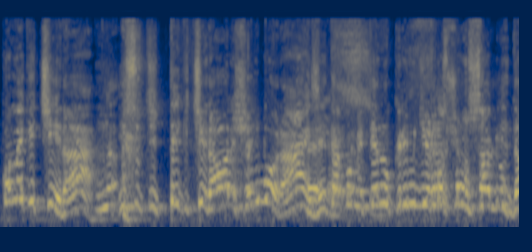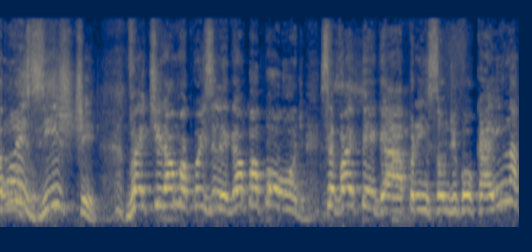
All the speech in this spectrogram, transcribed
Como é que tirar? Não. Isso tem que tirar o Alexandre de Moraes. É, Ele está é, cometendo um crime de responsabilidade. Não existe. Vai tirar uma coisa ilegal para pôr onde? Você vai pegar a apreensão de cocaína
